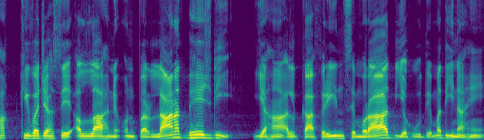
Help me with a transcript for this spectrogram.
حق کی وجہ سے اللہ نے ان پر لعنت بھیج دی۔ یہاں الکافرین سے مراد یہود مدینہ ہیں۔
